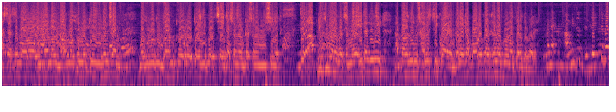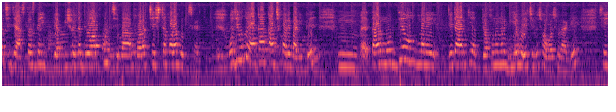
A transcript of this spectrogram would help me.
আস্তে আস্তে বড় অন্যান্য নতুন নতুন ইনভেনশন নতুন নতুন যন্ত্র ও তৈরি করছে এটার সঙ্গে ওটার সঙ্গে মিশিয়ে। তো আপনি কি মনে করছেন? মানে এটা যদি আপনারা যদি স্বামী স্ত্রী করেন তাহলে এটা বড় কারখানায় পরিণত হতে পারে। মানে আমি তো দেখতে পাচ্ছি যে আস্তে আস্তে এই বিষয়টা গ্রো আপ হচ্ছে বা করার চেষ্টা করা হচ্ছে আর কি। ও যেহেতু একা কাজ করে বাড়িতে। তার মধ্যেও মানে যেটা আর কি যখন আমার বিয়ে হয়েছিল ছ বছর আগে সেই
